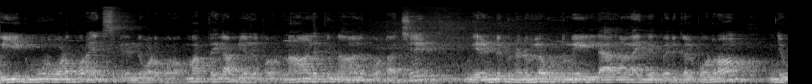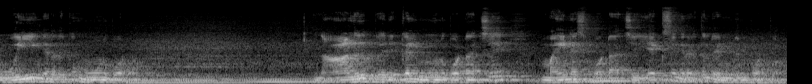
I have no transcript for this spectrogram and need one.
ஒய்க்கு மூணு ஓட போகிறோம் எக்ஸுக்கு ரெண்டு ஓட போகிறோம் மற்றையில் அப்படி எழுத போகிறோம் நாலுக்கு நாலு போட்டாச்சு. இங்கே ரெண்டுக்கு நடுவில் ஒன்றுமே இல்லாதனால இங்கே பெருக்கல் போடுறோம். இங்கே ஒய்ங்கிறதுக்கு மூணு போடுறோம். நாலு பெருக்கல் மூணு போட்டாச்சு. மைனஸ் போட்டாச்சு. எக்ஸுங்கிற இடத்துல ரெண்டுன்னு போட்டோம்.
